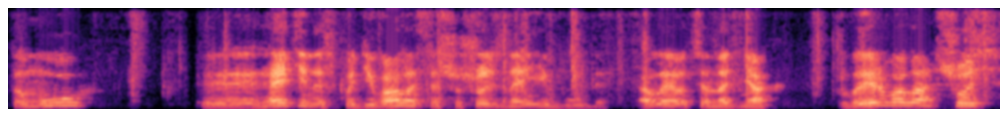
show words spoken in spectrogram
Тому е, геть і не сподівалася, що щось з неї буде. Але оце на днях вирвала, щось,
